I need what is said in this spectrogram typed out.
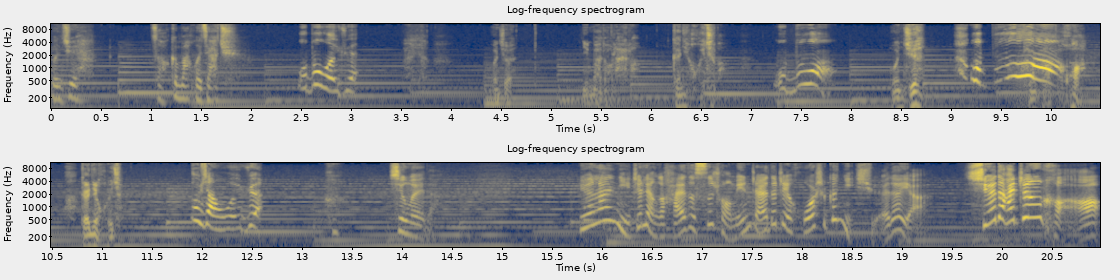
文君，走，跟妈回家去。我不回去。哎呀，文娟，你妈都来了，赶紧回去吧。我不。文君，我不。听爸的话，赶紧回去。不想回去。哼，姓魏的，原来你这两个孩子私闯民宅的这活是跟你学的呀？学的还真好，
